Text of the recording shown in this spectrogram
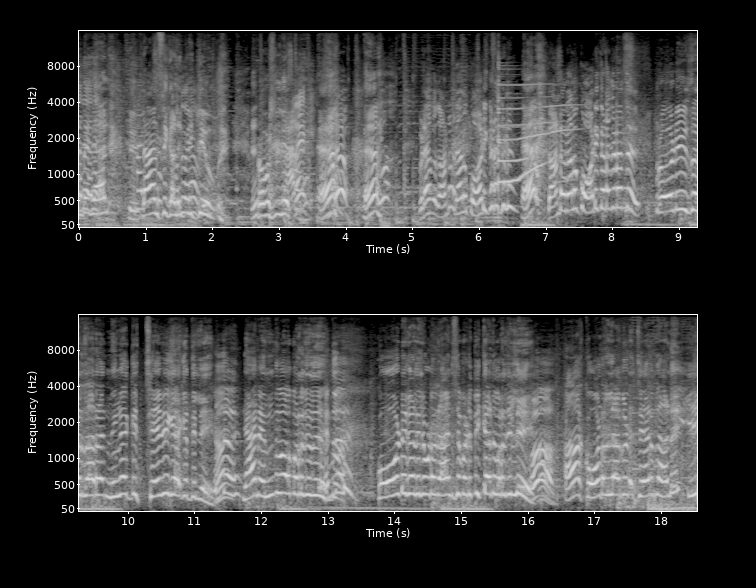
അതെ, ഞാൻ ഡാൻസ് കളിപ്പിക്കും. ഇവിടെ ദാണ്ട ദാണ്ട പ്രൊഡ്യൂസർ സാറേ നിങ്ങൾക്ക് ചെവി കേൾക്കത്തില്ലേ? ഞാൻ എന്തുവാ പറഞ്ഞത്? കോഡുകളിലൂടെ ഡാൻസ് പഠിപ്പിക്കാന്ന് പറഞ്ഞില്ലേ? ആ കോഡെല്ലാം കൂടെ ചേർന്നാണ് ഈ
